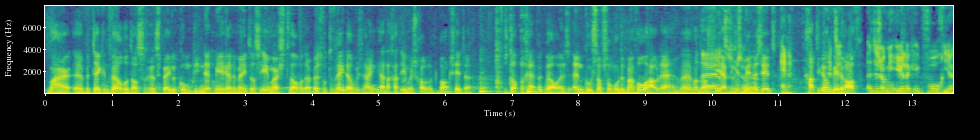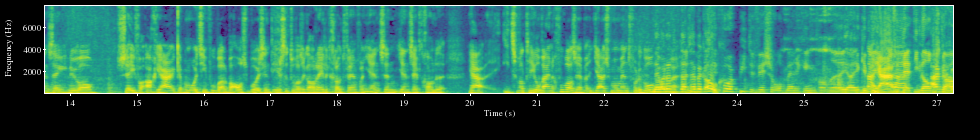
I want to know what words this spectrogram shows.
Maar uh, betekent wel dat als er een speler komt die net meer rendement als Immers, terwijl we daar best wel tevreden over zijn, ja, dan gaat Immers gewoon op de bank zitten. Dus dat begrijp ik wel. En, en Gustafsson moet het maar volhouden, hè? Eh, Want als Nee, hij eventjes zo, minder zit, En gaat hij ook weer is- eraf. Het is ook niet eerlijk. Ik volg Jens denk ik nu al 7, 8 jaar. Ik heb hem ooit zien voetballen bij Alse Boys in het eerste. Toen was ik al redelijk groot fan van Jens. En Jens heeft gewoon de, ja, iets wat heel weinig voetballers hebben. Het juiste moment voor de goal Nee, maar dat, komen. dat En- heb ik ook. Voor Pieter Visser opmerking van, eh, ja, ik heb Nou ja, in de 13 al gestaan.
